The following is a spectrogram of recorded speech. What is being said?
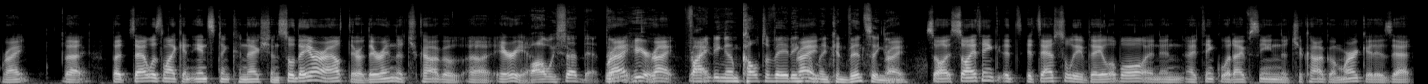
right? But but that was like an instant connection. So they are out there. They're in the Chicago uh, area. Well, we said that. They're right here. Right. Finding right. them, cultivating right. them, and convincing them. Right. So so I think it's it's absolutely available. And, and I think what I've seen in the Chicago market is that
